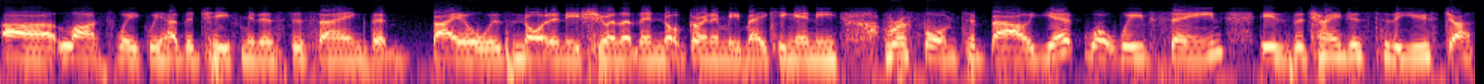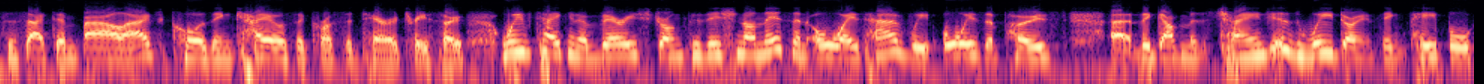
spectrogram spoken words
uh, last week we had the Chief Minister saying that bail was not an issue and that they're not going to be making any reform to bail. Yet, what we've seen is the changes to the Youth Justice Act and Bail Act causing chaos across the territory. So we've taken a very strong position on this and always have. We always opposed uh, the government's changes. We don't think people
